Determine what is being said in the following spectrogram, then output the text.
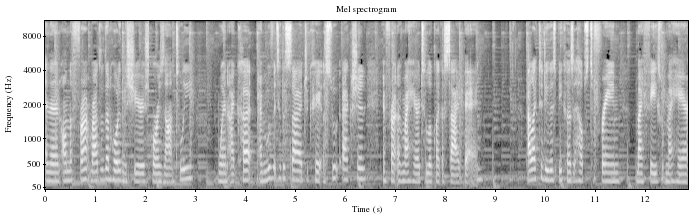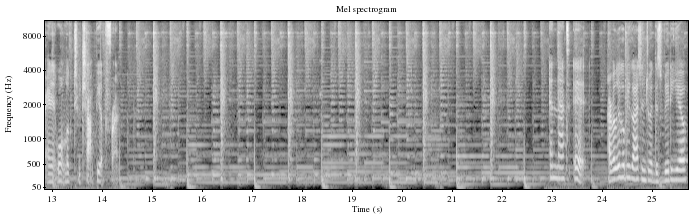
and then on the front, rather than holding the shears horizontally, when I cut, I move it to the side to create a swoop action in front of my hair to look like a side bang. I like to do this because it helps to frame my face with my hair and it won't look too choppy up front. And that's it. I really hope you guys enjoyed this video.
